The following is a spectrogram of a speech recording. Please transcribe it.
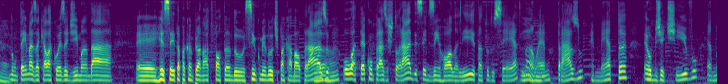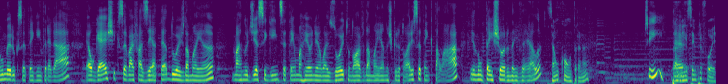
é. Não tem mais aquela coisa de mandar é, receita para campeonato faltando 5 minutos para acabar o prazo, Aham. ou até com prazo estourado e você desenrola ali, tá tudo certo. Não, Uhum. é prazo, é meta, é objetivo, é número que você tem que entregar, é o guest que você vai fazer até duas da manhã, mas no dia seguinte você tem uma reunião às 8, 9 da manhã no escritório e você tem que estar lá, e não tem choro nem vela. Isso é um contra, né? Sim, Pra é, mim sempre foi.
